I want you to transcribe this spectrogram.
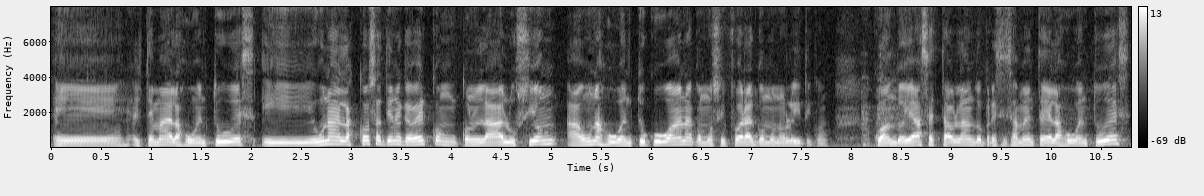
eh, el tema de las juventudes y una de las cosas tiene que ver con, la alusión a una juventud cubana como si fuera algo monolítico, cuando ya se está hablando precisamente de las juventudes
